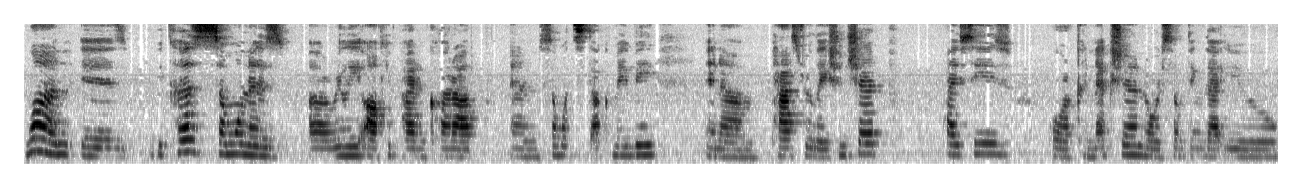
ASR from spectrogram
One is because someone is uh, really occupied and caught up and somewhat stuck maybe in a past relationship, Pisces, or a connection or something that you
